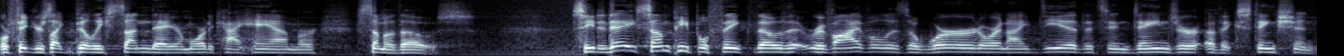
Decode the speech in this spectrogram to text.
or figures like Billy Sunday or Mordecai Ham or some of those. See, today, some people think, though, that revival is a word or an idea that's in danger of extinction.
